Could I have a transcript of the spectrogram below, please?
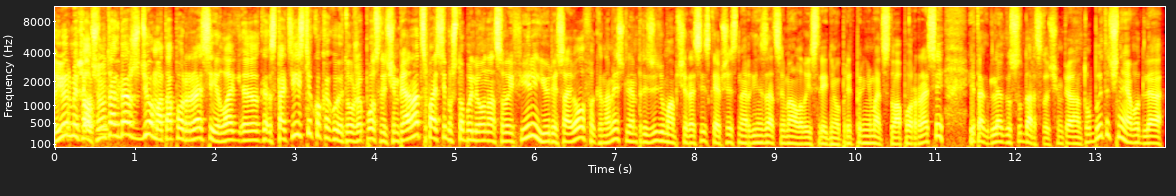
Юрий Михайлович, ну тогда ждем от опоры России э, статистику какую-то уже после чемпионата. Спасибо, что были у нас в эфире. Юрий Савелов, экономист, член президиума Общероссийской общественной организации малого и среднего предпринимательства опоры России. Итак, для государства чемпионат убыточный, а вот для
